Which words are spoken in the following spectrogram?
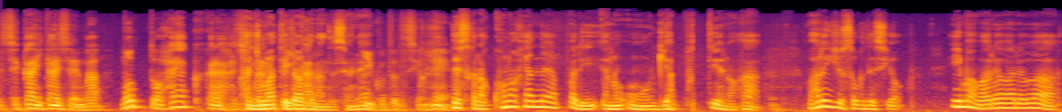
世界大戦はもっと早くから始まっていたわけなんですよね。いうことですよね。ですからこの辺のやっぱりあのギャップっていうのが悪い予測ですよ。今我々は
